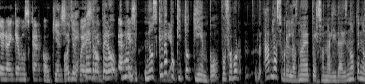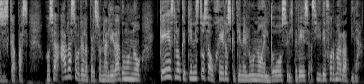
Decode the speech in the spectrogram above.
pero hay que buscar con quién sí Oye, se puede Pedro, pero como nos queda poquito tiempo, por favor, habla sobre las nueve personalidades, no te nos escapas. O sea, habla sobre la personalidad uno, qué es lo que tiene estos agujeros que tiene el uno, el dos, el tres, así de forma rápida.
